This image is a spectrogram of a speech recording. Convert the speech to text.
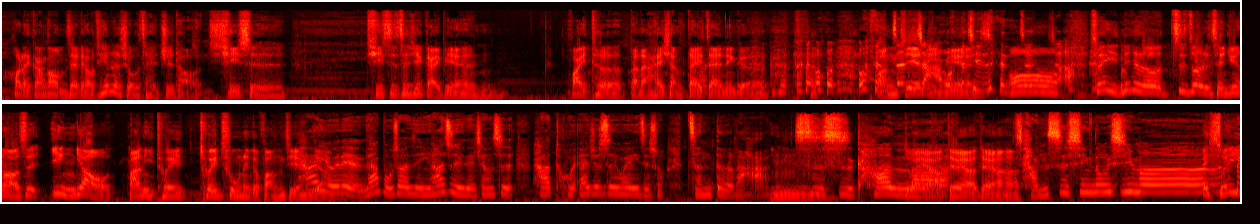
后来刚刚我们在聊天的时候才知道，其实其实这些改变。坏特本来还想待在那个 房间里面，其实很挣扎。所以那个时候制作人陈君豪是硬要把你推推出那个房间。他有点，他不算是硬，他是有点像是他推，他就是会一直说真的啦，试试看啦。对啊，对啊，对啊，尝试新东西吗？哎，所以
